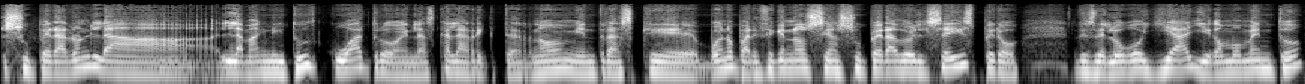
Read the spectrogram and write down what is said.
superaron la, magnitud 4 en la escala Richter, ¿no? Mientras que, bueno, parece que no se ha superado el 6, pero desde luego ya llega un momento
